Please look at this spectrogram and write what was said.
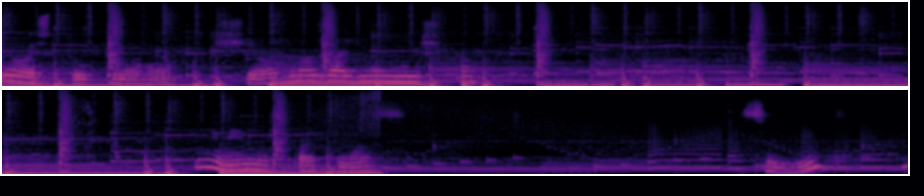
І ось тут у нього ще одна задня ніжка. І він ось так у нас сидить. І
